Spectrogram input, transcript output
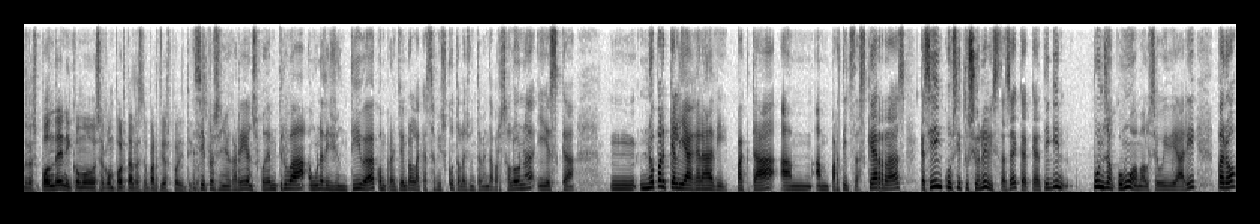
responden i com se comporta el resto de partits polítics. Sí, però senyor Garriga, ens podem trobar una disjuntiva, com per exemple la que s'ha viscut a l'Ajuntament de Barcelona, i és que mm, no perquè li agradi pactar amb, amb partits d'esquerres, que siguin constitucionalistes, eh, que, que tinguin punts en comú amb el seu ideari, però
